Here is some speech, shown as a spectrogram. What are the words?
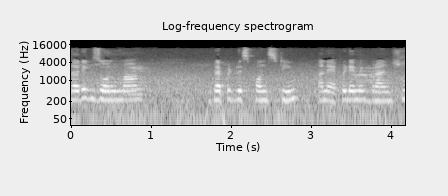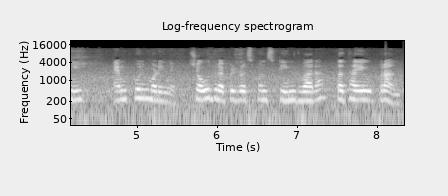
દરેક ઝોનમાં રેપિડ રિસ્પોન્સ ટીમ અને એપિડેમિક બ્રાન્ચની એમ કુલ મળીને ચૌદ રેપિડ રિસ્પોન્સ ટીમ દ્વારા તથા એ ઉપરાંત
